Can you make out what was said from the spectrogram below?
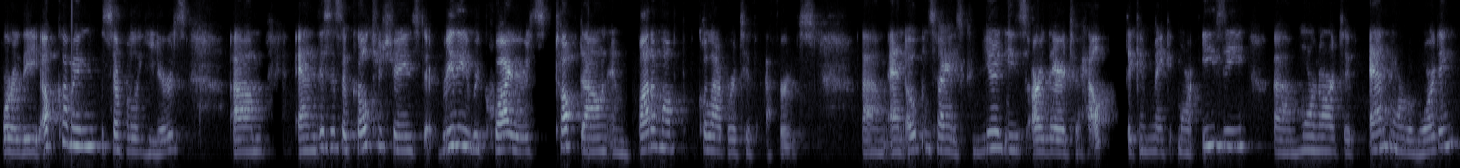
for the upcoming several years. Um, and this is a culture change that really requires top-down and bottom-up collaborative efforts. Um, and open science communities are there to help. They can make it more easy, uh, more narrative, and more rewarding.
